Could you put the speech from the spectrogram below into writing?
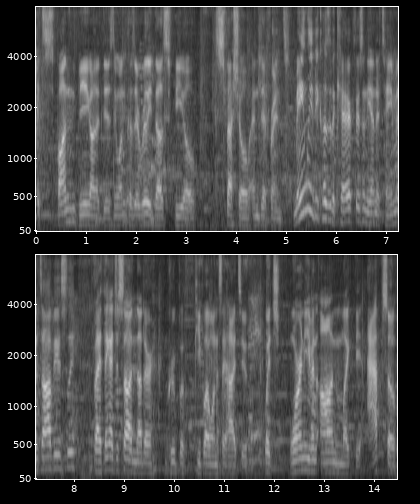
it's fun being on a Disney one because it really does feel special and different. Mainly because of the characters and the entertainment, obviously. But I think I just saw another group of people I want to say hi to, which weren't even on like the app. So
